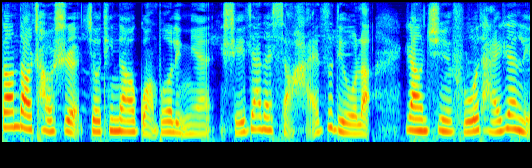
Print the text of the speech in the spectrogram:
刚到超市就听到广播里面谁家的小孩子丢了，让去服务台认领。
